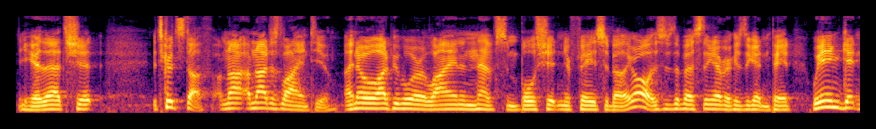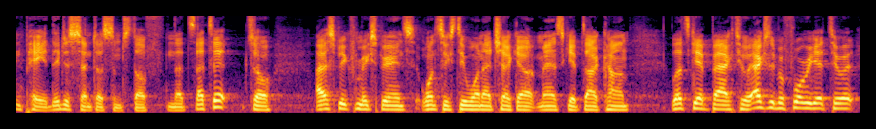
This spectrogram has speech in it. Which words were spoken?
You hear that shit? It's good stuff. I'm not. I'm not just lying to you. I know a lot of people are lying and have some bullshit in your face about like, oh, this is the best thing ever because they're getting paid. We ain't getting paid. They just sent us some stuff, and that's that's it. So I speak from experience. 161 at checkout, manscaped.com. Let's get back to it. Actually, before we get to it,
